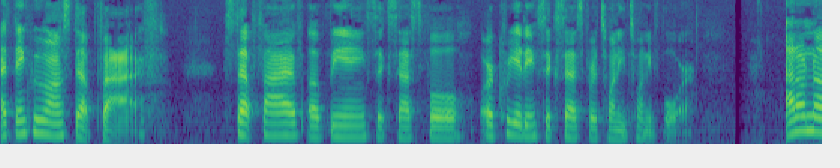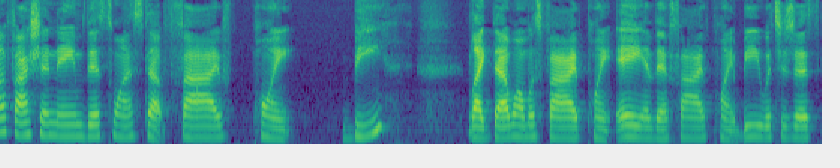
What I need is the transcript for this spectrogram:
I think we were on step five. Step five of being successful or creating success for 2024. I don't know if I should name this one step five point B. Like that one was 5.A and then 5.B, which is just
